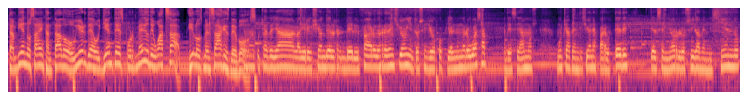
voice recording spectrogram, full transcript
También nos ha encantado oír de oyentes por medio de WhatsApp y los mensajes de voz. Hemos escuchado ya la dirección del, del faro de redención y entonces yo copié el número WhatsApp. Deseamos muchas bendiciones para ustedes que el Señor los siga bendiciendo,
